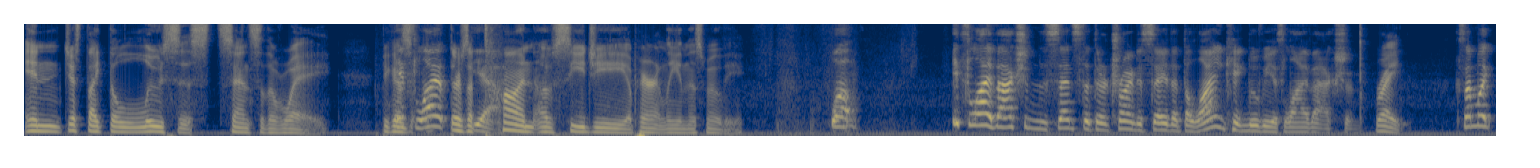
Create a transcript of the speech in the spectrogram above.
in just like the loosest sense of the way, because live- there's a yeah. ton of CG apparently in this movie. Well, it's live action in the sense that they're trying to say that the Lion King movie is live action. Right. Because I'm like,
